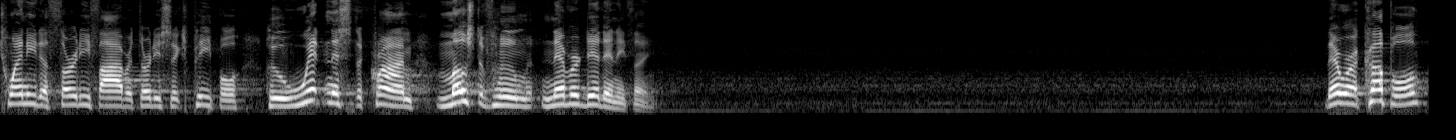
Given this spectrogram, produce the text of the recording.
20 to 35 or 36 people who witnessed the crime, most of whom never did anything. There were a couple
